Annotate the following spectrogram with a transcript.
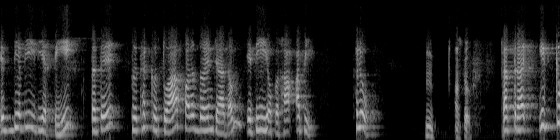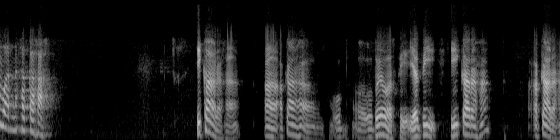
यद्यपि इति अस्ति तत् पृथक् कृत्वा पदद्वयं जातं यदि योगः अपि। खलु? हम्म, अस्तु। तत्र इक् वर्णः कः? इकारः। अकारः उभयो अस्ति। यदि ईकारः अकारः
